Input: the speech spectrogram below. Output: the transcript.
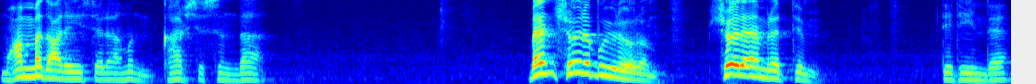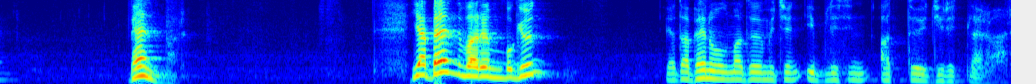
Muhammed Aleyhisselam'ın karşısında ben şöyle buyuruyorum, şöyle emrettim dediğinde ben var. Ya ben varım bugün ya da ben olmadığım için iblisin attığı ciritler var.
